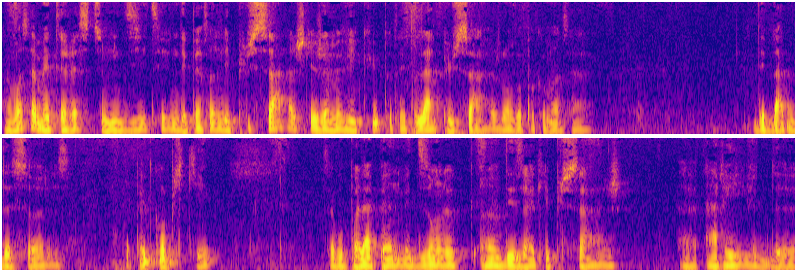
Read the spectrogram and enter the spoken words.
Alors moi, ça m'intéresse, tu me dis, tu sais, une des personnes les plus sages qui a jamais vécu, peut-être la plus sage, on va pas commencer à débattre de ça, ça peut être compliqué. Ça vaut pas la peine, mais disons qu'un des êtres les plus sages euh, arrive de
